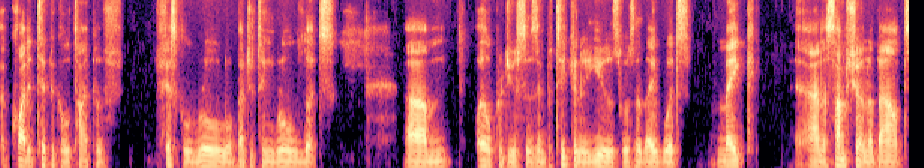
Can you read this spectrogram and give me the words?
a quite a typical type of fiscal rule or budgeting rule that um, oil producers in particular use was that they would make an assumption about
